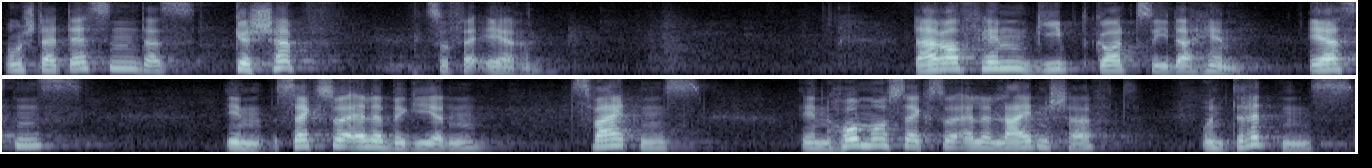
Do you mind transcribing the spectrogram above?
um stattdessen das Geschöpf zu verehren. Daraufhin gibt Gott sie dahin. Erstens in sexuelle Begierden, zweitens in homosexuelle Leidenschaft und drittens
